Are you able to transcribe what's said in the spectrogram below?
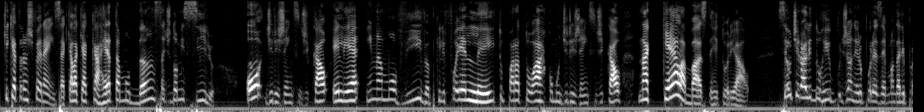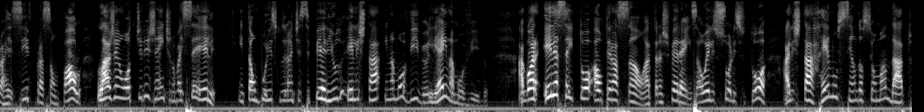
O que é transferência? Aquela que acarreta mudança de domicílio. O dirigente sindical, ele é inamovível, porque ele foi eleito para atuar como dirigente sindical naquela base territorial. Se eu tirar ele do Rio de Janeiro, por exemplo, mandar ele para Recife, para São Paulo, lá já é um outro dirigente, não vai ser ele. Então, por isso que durante esse período ele está inamovível, ele é inamovível. Agora, ele aceitou a alteração, a transferência, ou ele solicitou, ele está renunciando ao seu mandato.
